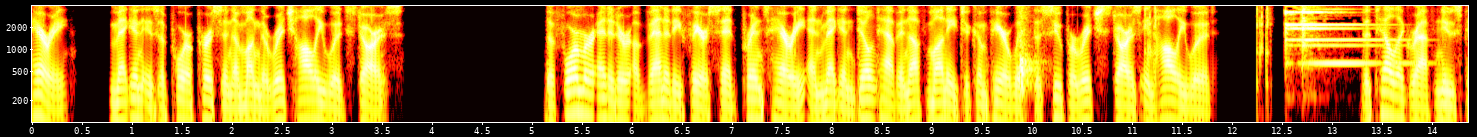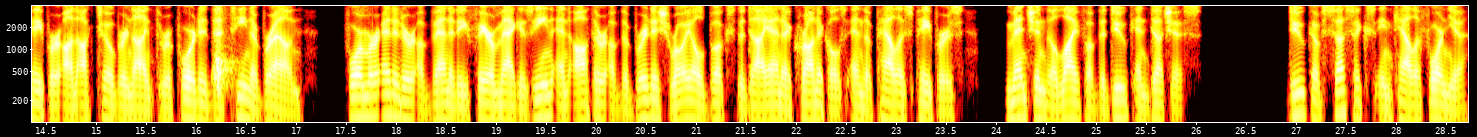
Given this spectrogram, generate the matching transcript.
Harry, Meghan is a poor person among the rich Hollywood stars. The former editor of Vanity Fair said Prince Harry and Meghan don't have enough money to compare with the super-rich stars in Hollywood. The Telegraph newspaper on October 9 reported that Tina Brown, former editor of Vanity Fair magazine and author of the British royal books The Diana Chronicles and The Palace Papers, mentioned the life of the Duke and Duchess. Duke of Sussex in California,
